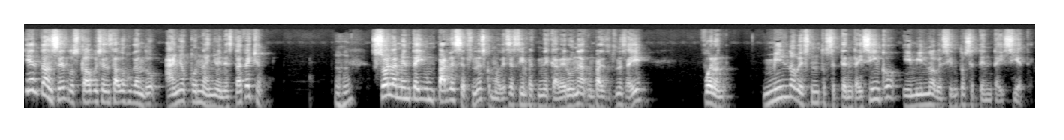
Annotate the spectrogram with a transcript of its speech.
Y entonces los Cowboys han estado jugando año con año en esta fecha. Solamente hay un par de excepciones, como decía, siempre tiene que haber una, un par de excepciones ahí. Fueron 1975 y 1977.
